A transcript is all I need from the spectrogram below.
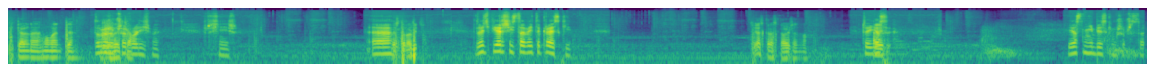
piekielne momenty. Dobrze, że życia. przerwaliśmy. Wcześniejszy. E, Wiesz to robić? leć pierwszy i stawiaj te kreski. Czy jest kreska już jedna? Czyli Ej. jas... Jasny niebieski muszę przedstawić.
